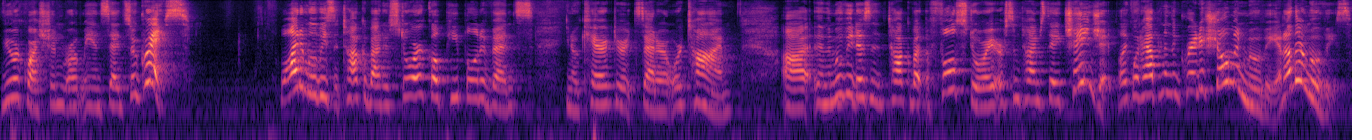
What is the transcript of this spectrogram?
viewer question, wrote me and said, so Grace, why do movies that talk about historical people and events, you know, character, etc., or time, uh, and the movie doesn't talk about the full story, or sometimes they change it, like what happened in the Greatest Showman movie and other movies.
